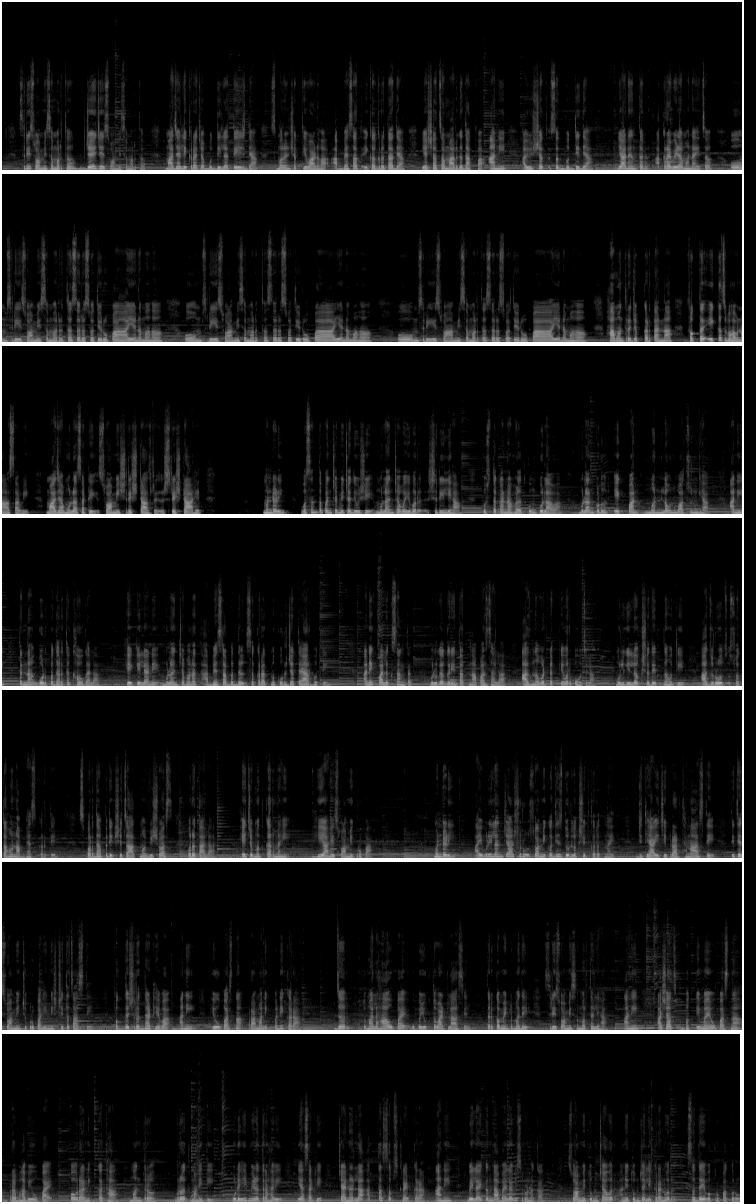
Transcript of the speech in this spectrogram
श्री स्वामी समर्थ जय जय स्वामी समर्थ. माझ्या लेकराच्या बुद्धीला तेज द्या स्मरणशक्ती वाढवा अभ्यासात एकाग्रता द्या यशाचा मार्ग दाखवा आणि आयुष्यात सद्बुद्धी द्या. यानंतर अकरा वेळा म्हणायचं ओम श्री स्वामी समर्थ सरस्वती रूपाय नमः. ओम श्री स्वामी समर्थ सरस्वती रूपाय नमः. ओम श्री स्वामी समर्थ सरस्वती रूपाय नमः. हा मंत्र जप करताना फक्त एकच भावना असावी. माझ्या मुलासाठी स्वामी श्रेष्ठ श्रेष्ठ आहेत. मंडळी वसंत पंचमीच्या दिवशी मुलांच्या वहीवर श्री लिहा पुस्तकांना हळद कुंकू लावा मुलांकडून एक पान मन लावून वाचून घ्या आणि त्यांना गोड पदार्थ खाऊ घाला. हे केल्याने मुलांच्या मनात अभ्यासाबद्दल सकारात्मक ऊर्जा तयार होते. अनेक पालक सांगतात मुलगा गणितात नापास झाला आज नव्वद टक्केवर पोहोचला. मुलगी लक्ष देत नव्हती आज रोज स्वतःहून अभ्यास करते. स्पर्धा परीक्षेचा आत्मविश्वास परत आला. हे चमत्कार नाही ही आहे स्वामी कृपा. मंडळी आईवडिलांचे अश्रू स्वामी कधीच दुर्लक्षित करत नाहीत. जिथे आईची प्रार्थना असते तिथे स्वामींची कृपा ही निश्चितच असते. फक्त श्रद्धा ठेवा आणि ही उपासना प्रामाणिकपणे करा. जर तुम्हाला हा उपाय उपयुक्त वाटला असेल तर कमेंटमध्ये श्री स्वामी समर्थ लिहा आणि अशाच भक्तिमय उपासना प्रभावी उपाय पौराणिक कथा मंत्र व्रत माहिती पुढेही मिळत राहावी यासाठी चॅनलला आत्ताच सबस्क्राईब करा आणि बेल आयकन दाबायला विसरू नका. स्वामी तुमच्यावर आणि तुमच्या लेकरांवर सदैव कृपा करो.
